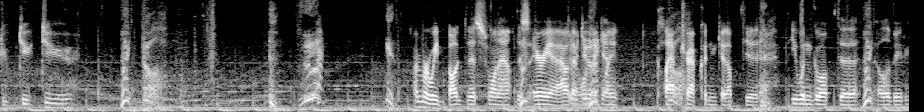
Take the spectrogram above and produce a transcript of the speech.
Do do do. Remember we bugged this one out, this area out Do we at one it again? point. Claptrap couldn't get up the. He wouldn't go up the elevator.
